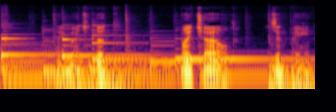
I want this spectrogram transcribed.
I imagine that my child is in pain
